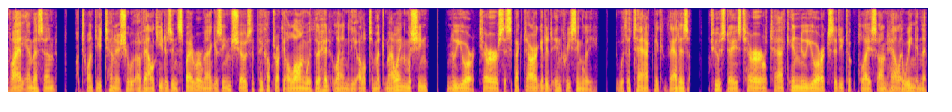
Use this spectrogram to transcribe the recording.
via MSN. A 2010 issue of Al Qaeda's Inspire magazine shows a pickup truck along with the headline The Ultimate Mowing Machine. New York terror suspect targeted increasingly with a tactic that is Tuesday's terror attack in New York City took place on Halloween in the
